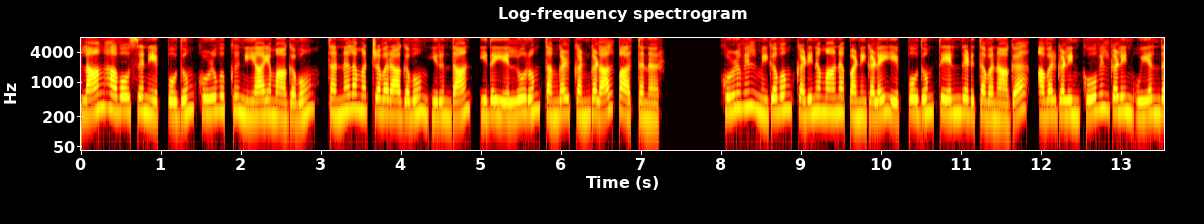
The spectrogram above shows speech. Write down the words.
லாங் ஹவோசன் எப்போதும் குழுவுக்கு நியாயமாகவும் தன்னலமற்றவராகவும் இருந்தான் இதை எல்லோரும் தங்கள் கண்களால் பார்த்தனர். குழுவில் மிகவும் கடினமான பணிகளை எப்போதும் தேர்ந்தெடுத்தவனாக அவர்களின் கோவில்களின் உயர்ந்த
